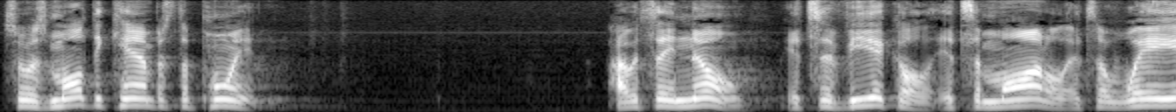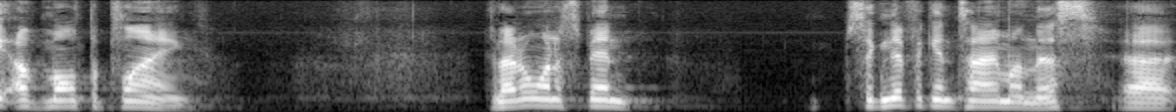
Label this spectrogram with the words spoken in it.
So, is multi campus the point? I would say no. It's a vehicle, it's a model, it's a way of multiplying. And I don't want to spend significant time on this. Uh,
